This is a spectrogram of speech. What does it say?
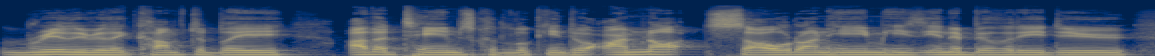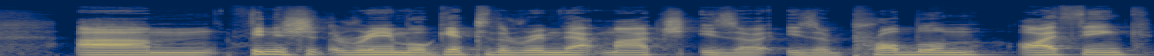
really, really comfortably. Other teams could look into it. I'm not sold on him. His inability to um, finish at the rim or get to the rim that much is a is a problem. I think,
